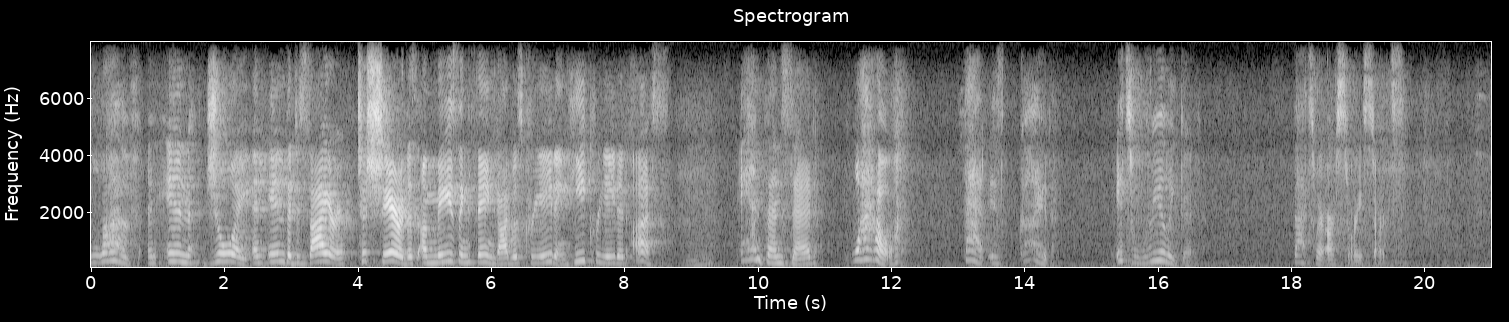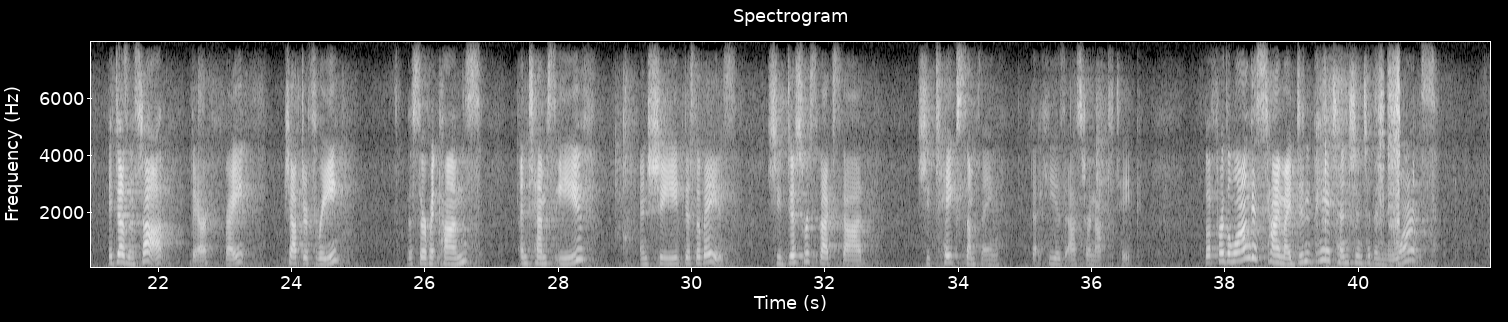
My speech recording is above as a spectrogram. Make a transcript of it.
love and in joy and in the desire to share this amazing thing God was creating, He created us. Mm-hmm. And then said, Wow, that is good. It's really good. That's where our story starts. It doesn't stop there, right? Chapter 3 the serpent comes and tempts Eve, and she disobeys. She disrespects God. She takes something that He has asked her not to take. But for the longest time, I didn't pay attention to the nuance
